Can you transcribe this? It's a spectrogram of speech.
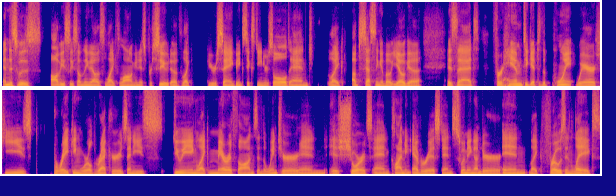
and this was obviously something that was lifelong in his pursuit of, like you were saying, being 16 years old and like obsessing about yoga, is that for him to get to the point where he's breaking world records and he's doing like marathons in the winter in his shorts and climbing Everest and swimming under in like frozen lakes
